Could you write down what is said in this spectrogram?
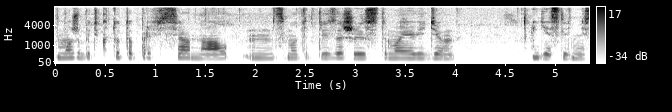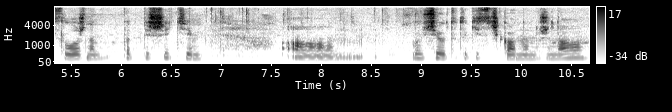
может быть, кто-то профессионал, смотрит визажисты мое видео. Если не сложно, подпишите. А, вообще вот эта кисточка, она нужна.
